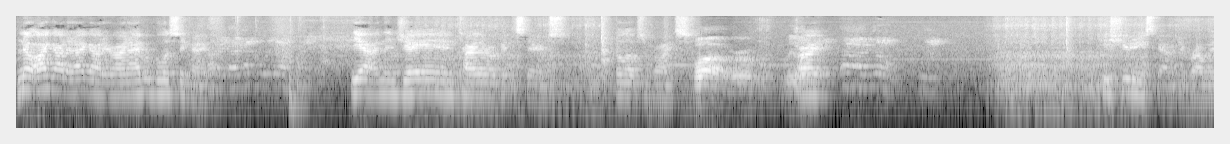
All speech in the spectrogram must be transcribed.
No, I got it. I got it, Ryan. I have a ballistic knife. Yeah, and then Jay and Tyler will get the stairs. Build up some points. Wow, bro. Really? All right. He's shooting a scavenger, probably.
